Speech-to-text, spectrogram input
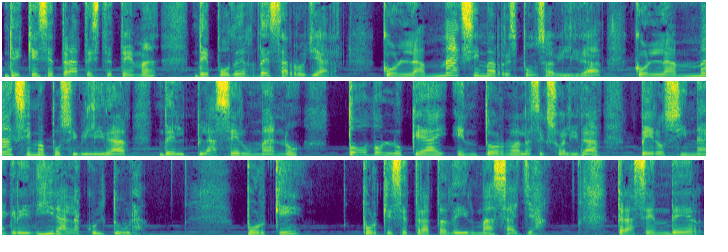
¿De qué se trata este tema? De poder desarrollar con la máxima responsabilidad, con la máxima posibilidad del placer humano, todo lo que hay en torno a la sexualidad, pero sin agredir a la cultura. ¿Por qué? Porque se trata de ir más allá. Trascender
